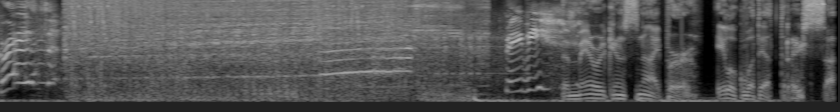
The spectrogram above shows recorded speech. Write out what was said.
Grace! Baby! American Sniper. Elokuvateatterissa.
